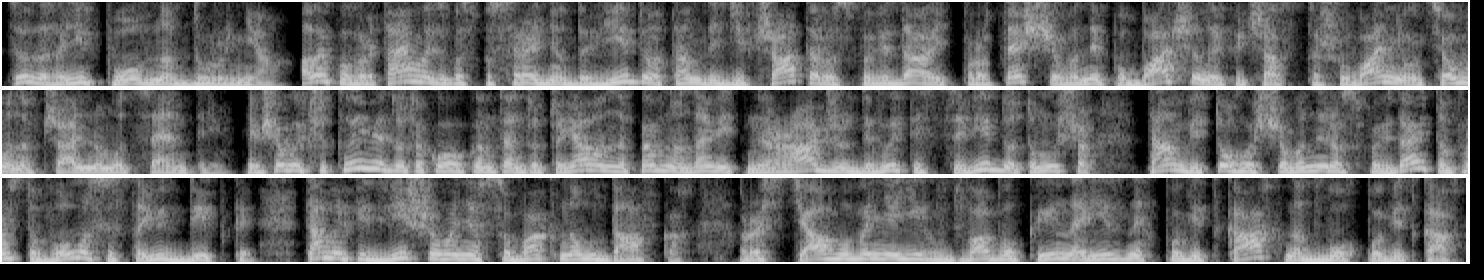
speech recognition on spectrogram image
це взагалі повна дурня. Але повертаємось безпосередньо до відео, там де дівчата розповідають про те, що вони побачили під час стажування у цьому навчальному центрі. Якщо ви чутливі до такого контенту, то я вам напевно навіть не раджу дивитись це відео, тому що там від того, що вони розповідають, там просто волоси стають дибки. Там і підвішування собак на удавках, розтягування їх в два боки на різних повідках, на двох повідках,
